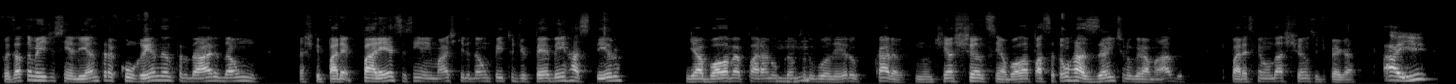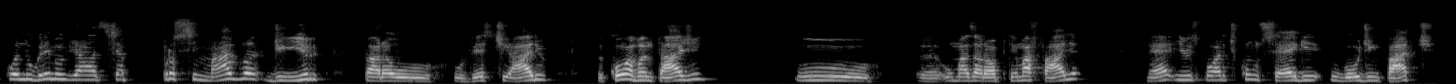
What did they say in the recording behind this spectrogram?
Foi exatamente assim, ele entra correndo dentro da área, dá um... Acho que pare, parece, assim, a imagem que ele dá um peito de pé bem rasteiro e a bola vai parar no uhum. canto do goleiro. Cara, não tinha chance, assim, a bola passa tão rasante no gramado que parece que não dá chance de pegar. Aí, quando o Grêmio já se aproximava de ir para o, o vestiário com a vantagem. O, eh, o Mazarop tem uma falha, né? E o esporte consegue o gol de empate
